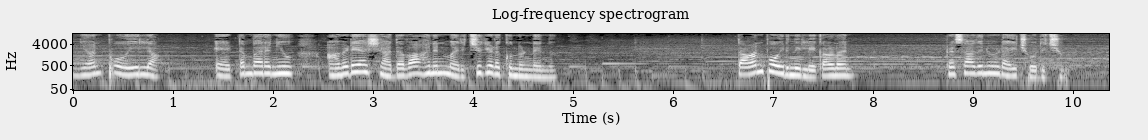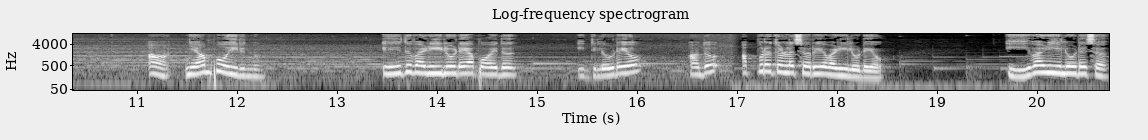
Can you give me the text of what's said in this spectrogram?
ഞാൻ പോയില്ല. ഏട്ടൻ പറഞ്ഞു അവിടെ ആ ശതവാഹനൻ മരിച്ചു കിടക്കുന്നുണ്ടെന്ന്. താൻ പോയിരുന്നില്ലേ കാണാൻ? പ്രസാദിനോടായി ചോദിച്ചു. ആ ഞാൻ പോയിരുന്നു. ഏത് വഴിയിലൂടെയാ പോയത്? ഇതിലൂടെയോ? അതോ അപ്പുറത്തുള്ള ചെറിയ വഴിയിലൂടെയോ? ഈ വഴിയിലൂടെ സർ.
